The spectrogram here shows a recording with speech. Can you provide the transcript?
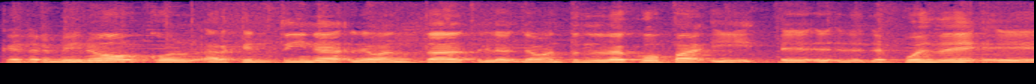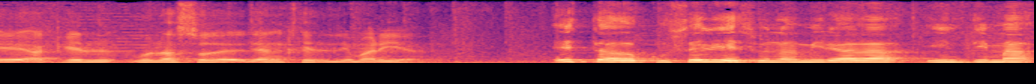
Que terminó con Argentina levanta- le- levantando la copa y eh, después de eh, aquel golazo de, de Ángel Di María. Esta docuserie es una mirada íntima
